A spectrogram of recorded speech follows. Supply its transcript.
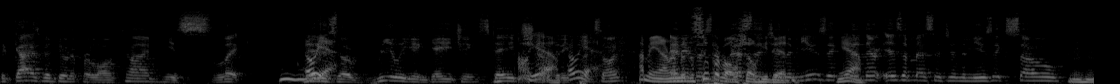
the guy's been doing it for a long time. He is slick. Mm-hmm. Oh, It yeah. is a really engaging stage Oh, show yeah. that he Oh, puts yeah. on. I mean, I And remember the Super a Bowl show he message in did. the music, Yeah. then there is a message in the music. So, mm-hmm.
